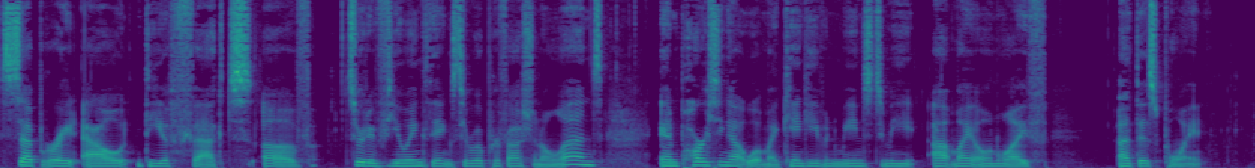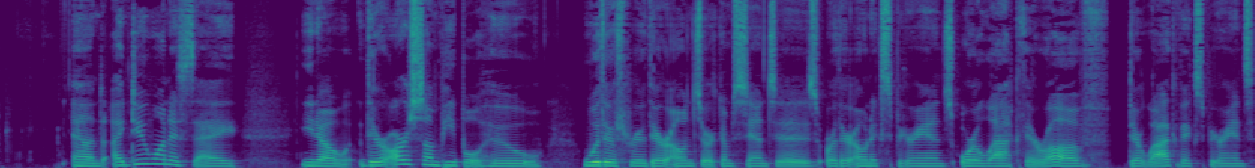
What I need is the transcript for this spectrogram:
separate out the effects of sort of viewing things through a professional lens and parsing out what my kink even means to me at my own life at this point. And I do want to say, you know, there are some people who whether through their own circumstances or their own experience or lack thereof, their lack of experience,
